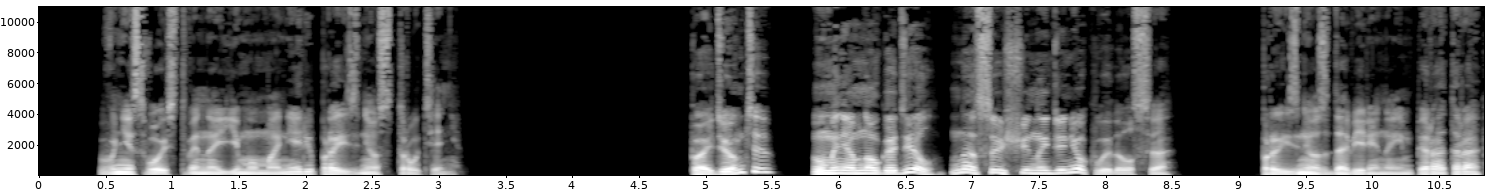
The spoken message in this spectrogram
— в несвойственной ему манере произнес Трутень. «Пойдемте? У меня много дел, насыщенный денек выдался», — произнес доверенный императора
